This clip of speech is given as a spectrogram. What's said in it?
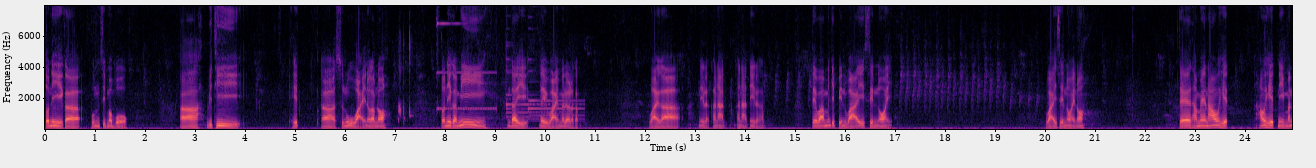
ตัวนี้ก็ผมสิมาบอกอ่าวิธีเฮ็ดอ่าสนูหวเนาะครับเนาะตอนนี้ก็มีได้ได้ไหวายมาแล้วล่ะครับไหวก็นี่แหละขนาดขนาดนี้แหละครับ แต่ว่ามันจะเป็นไหวเส้นน้อยไหวเส้นน้อยเนาะแต่ถ้าแม่นเฮาเฮ็ดเฮาเฮ็ดนี่มัน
